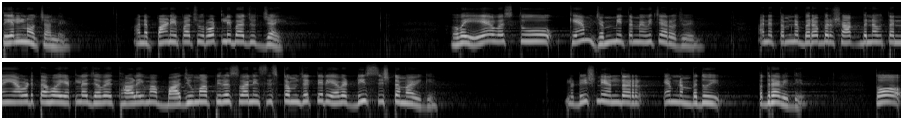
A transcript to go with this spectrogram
તેલનો ચાલે અને પાણી પાછું રોટલી બાજુ જ જાય. હવે એ વસ્તુ કેમ જમવી તમે વિચારો છો એમ? અને તમને બરાબર શાક બનાવતા નહીં આવડતા હોય એટલે જ હવે થાળીમાં બાજુમાં પીરસવાની સિસ્ટમ જતી રહી. હવે ડીશ સિસ્ટમ આવી ગઈ. એટલે ડીશની અંદર એમને બધું પધરાવી દે. તો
